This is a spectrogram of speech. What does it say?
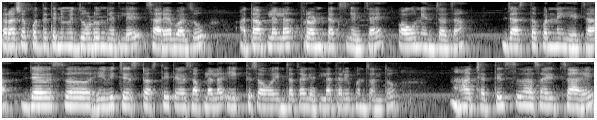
तर अशा पद्धतीने मी जोडून घेतले साऱ्या बाजू. आता आपल्याला फ्रंट टक्स घ्यायचा आहे पाऊन इंचाचा. जास्त पण नाही घ्यायचा. ज्यावेळेस हेवी चेस्ट असते त्यावेळेस आपल्याला एक ते सव्वा इंचाचा घेतला तरी पण चालतो. हा छत्तीस साईजचा आहे.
